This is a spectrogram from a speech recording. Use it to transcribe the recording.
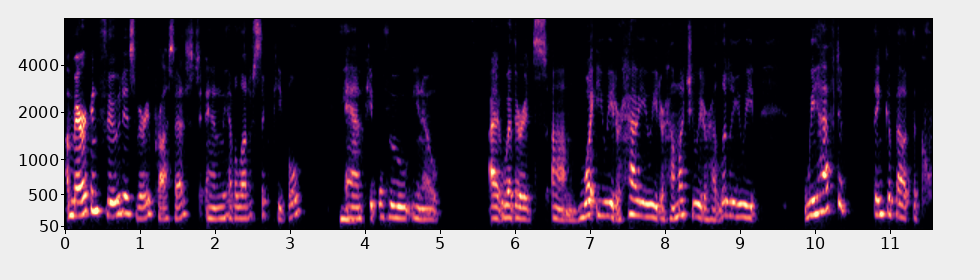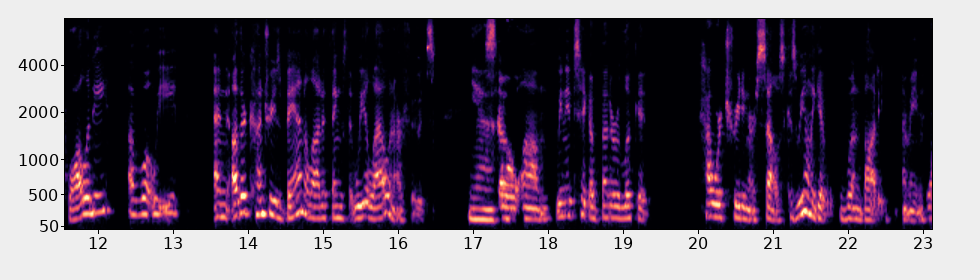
American food is very processed and we have a lot of sick people yeah. and people who, you know, I, whether it's um, what you eat or how you eat or how much you eat or how little you eat, we have to think about the quality of what we eat. And other countries ban a lot of things that we allow in our foods. Yeah. So um, we need to take a better look at how we're treating ourselves because we only get one body. I mean, yeah.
